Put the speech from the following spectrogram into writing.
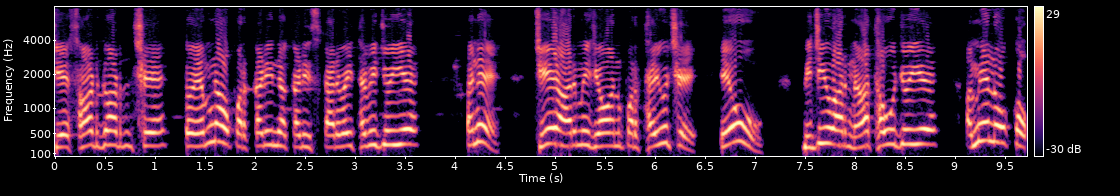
જે સાંઠગાંઠ છે, તો એમના ઉપર કડી કડીને કડી કાર્યવાહી થવી જોઈએ. અને જે આર્મી જવાન પર થયું છે, એવું બીજી વાર ના થવું જોઈએ. અમે લોકો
